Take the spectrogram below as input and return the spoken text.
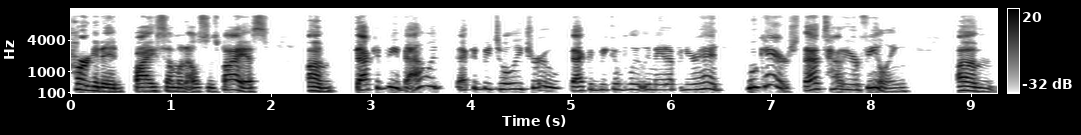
targeted by someone else's bias, um, that could be valid. That could be totally true. That could be completely made up in your head. Who cares? That's how you're feeling. Um,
